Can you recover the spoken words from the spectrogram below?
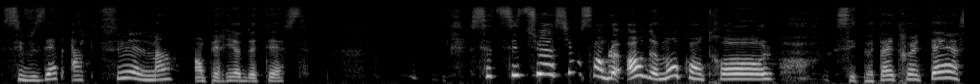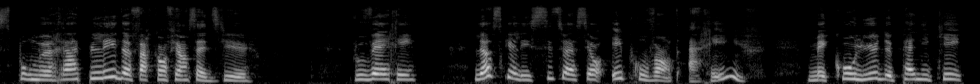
si vous êtes actuellement en période de test. Cette situation semble hors de mon contrôle. C'est peut-être un test pour me rappeler de faire confiance à Dieu. Vous verrez, Lorsque les situations éprouvantes arrivent, mais qu'au lieu de paniquer,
